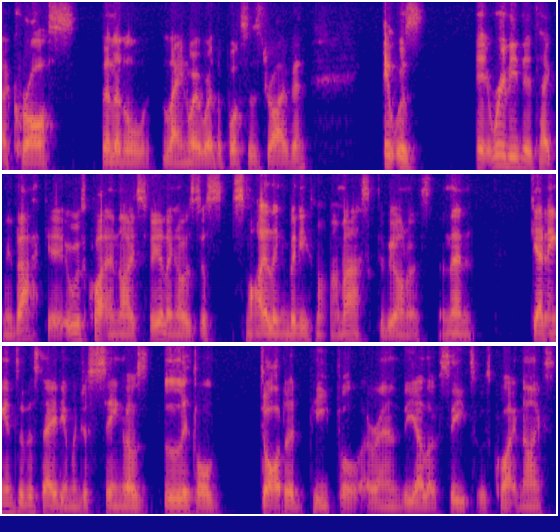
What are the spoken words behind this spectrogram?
across the little laneway where the buses drive in, it was it really did take me back. It was quite a nice feeling. I was just smiling beneath my mask, to be honest. And then getting into the stadium and just seeing those little dotted people around the yellow seats was quite nice.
